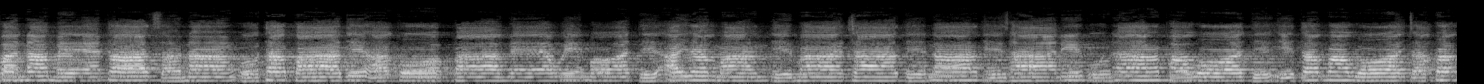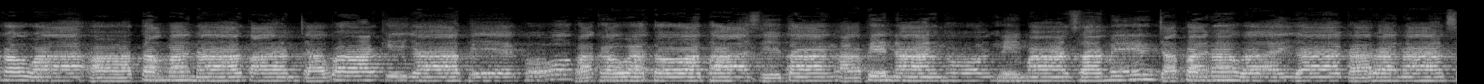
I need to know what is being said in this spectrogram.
ปนเมทัสสนังอุทปาทิอโกปาเมวิโมติอายมันติมาชาตินาติธานิปุนาภวติอิตมวจะภะคะวาอาตมนาตันจวาคิยาเพโคภะควะโตภาสิตังอภินันโทนิมาสมิงจะปนวายาการนาส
